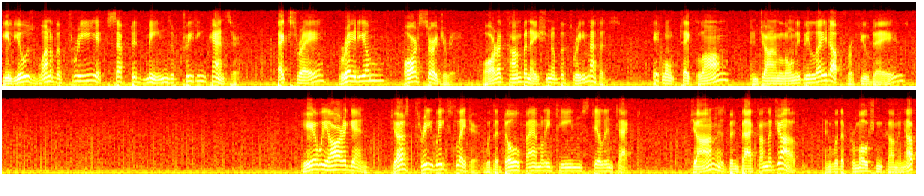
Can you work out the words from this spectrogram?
he'll use one of the three accepted means of treating cancer X-ray, radium, or surgery, or a combination of the three methods. It won't take long, and John will only be laid up for a few days. Here we are again, just three weeks later, with the Doe family team still intact. John has been back on the job, and with a promotion coming up,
